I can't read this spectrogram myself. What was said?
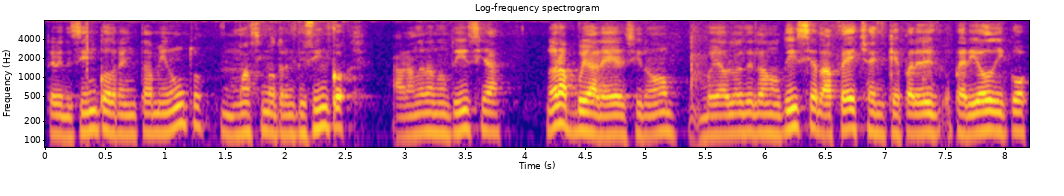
de 25 30 minutos, máximo 35, hablando de la noticia. No las voy a leer, sino voy a hablar de la noticia, la fecha, en qué periódico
